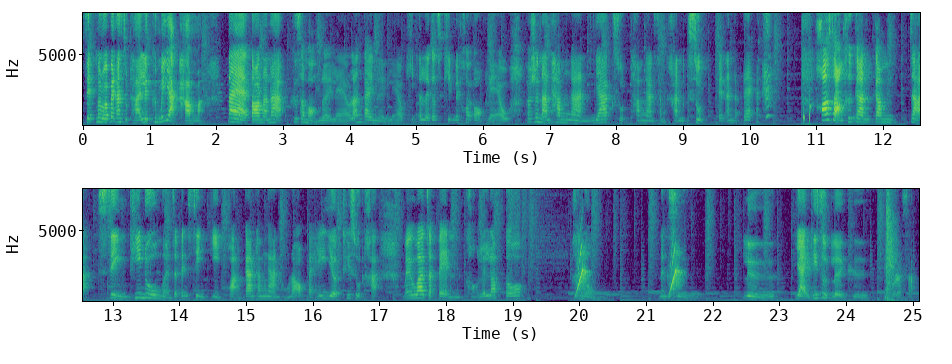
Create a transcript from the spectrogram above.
เซตมันไว้เป็นอันสุดท้ายเลยคือไม่อยากทำอะ แต่ตอนนั้นอะคือสมองเหนื่อยแล้ว ร่างกายเหนื่อยแล้ว คิดอะไรก็จะคิดไม่ค่อยออกแล้ว เพราะฉะนั้นทำงานยากสุดทำงานสำคัญสุดเป็นอันดับแรกนะคะข้อ 2 คือการกำจัดสิ่งที่ดูเหมือนจะเป็นสิ่งกีดขวางการทำงานของเราออกไปให้เยอะที่สุดค่ะ ไม่ว่าจะเป็นของเล่นรอบโต๊ะ ขนม หนังสือ หรือใหญ่ที่สุดเลยคือโทรศัพท์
